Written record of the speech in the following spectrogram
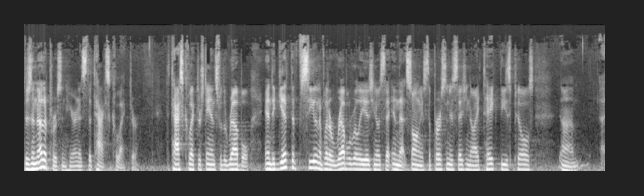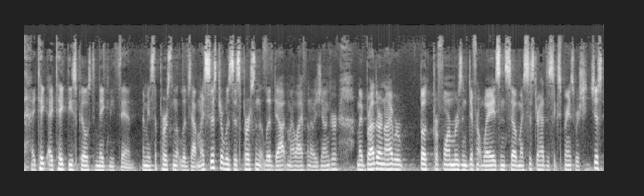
There's another person here, and it's the tax collector. Tax collector stands for the rebel. And to get the feeling of what a rebel really is, you know, it's that in that song, it's the person who says, you know, I take these pills, um, I take, I take these pills to make me thin. I mean, it's the person that lives out. My sister was this person that lived out in my life when I was younger. My brother and I were both performers in different ways. And so my sister had this experience where she just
